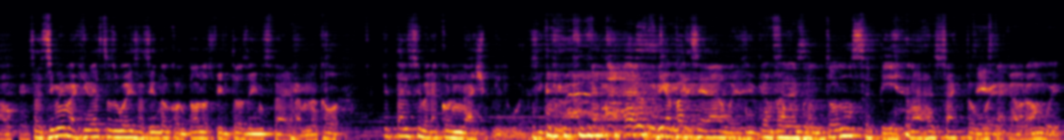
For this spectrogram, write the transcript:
Ah, ok. O sea, sí me imagino a estos güeyes haciendo con todos los filtros de Instagram, ¿no? Como, ¿qué tal se verá con Nashville, güey? Así que, ¿qué aparecerá, güey? ¿Qué aparece? Con tono sepia. Ah, exacto, Sí, güey. está cabrón, güey.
